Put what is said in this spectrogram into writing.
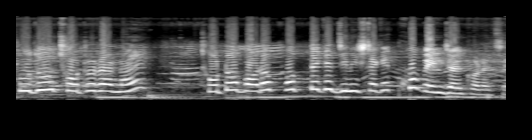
শুধু ছোটরা নয় ছোট বড় প্রত্যেকে জিনিসটাকে খুব এনজয় করেছে।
